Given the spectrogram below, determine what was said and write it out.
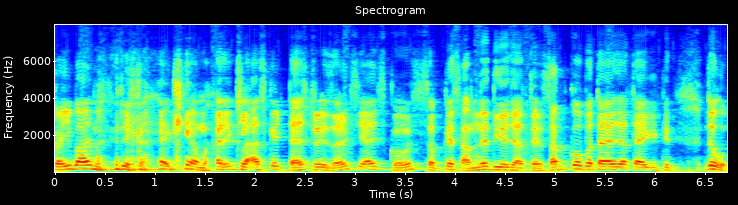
कई बार मैंने देखा है कि हमारे क्लास के टेस्ट रिजल्ट्स या स्कोर सबके सामने दिए जाते हैं, सबको बताया जाता है कि देखो,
